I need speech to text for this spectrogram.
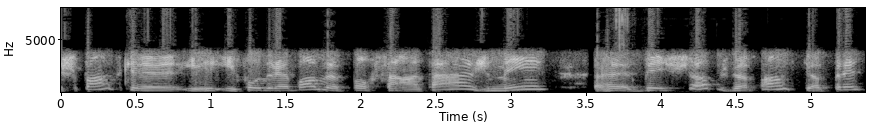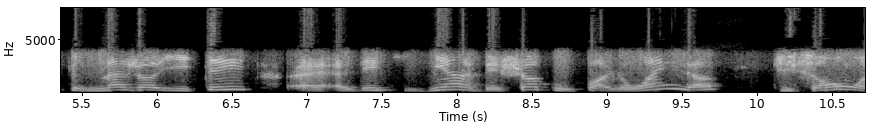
je pense qu'il il faudrait voir le pourcentage, mais Bishop, je pense qu'il y a presque une majorité d'étudiants à Bishop ou pas loin, là, qui sont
